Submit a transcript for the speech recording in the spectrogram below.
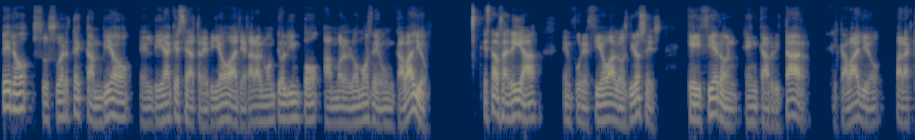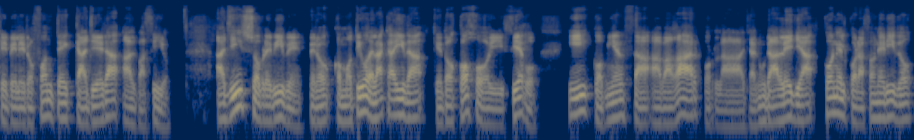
Pero su suerte cambió el día que se atrevió a llegar al Monte Olimpo a lomos de un caballo. Esta osadía enfureció a los dioses, que hicieron encabritar el caballo para que Belerofonte cayera al vacío. Allí sobrevive, pero con motivo de la caída quedó cojo y ciego, y comienza a vagar por la llanura aleya con el corazón herido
